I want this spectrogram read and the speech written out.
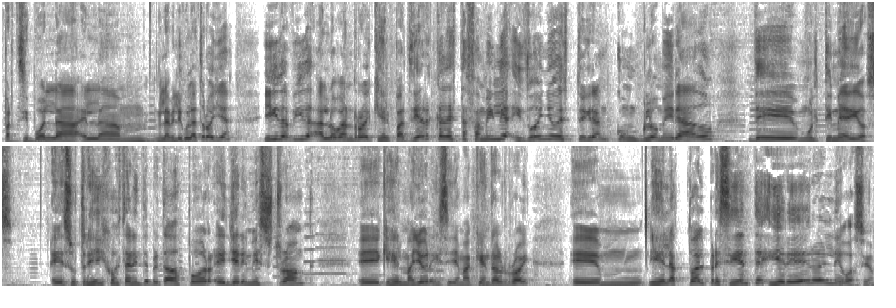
participó en la, en, la, mm, en la película Troya, y da vida a Logan Roy, que es el patriarca de esta familia y dueño de este gran conglomerado de multimedios. Eh, sus tres hijos están interpretados por eh, Jeremy Strong, que es el mayor y se llama Kendall Roy, eh, y es el actual presidente y heredero del negocio.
